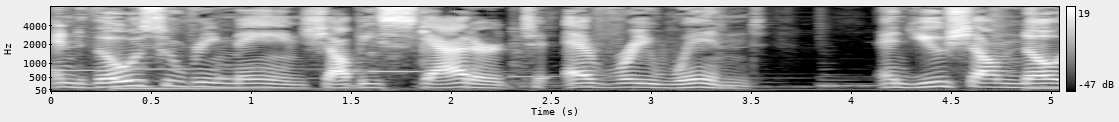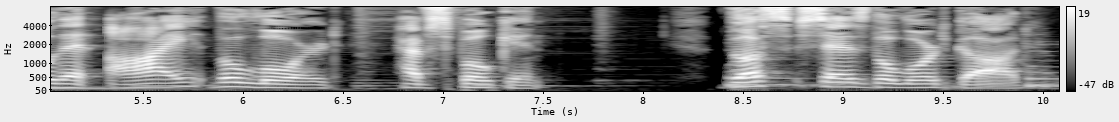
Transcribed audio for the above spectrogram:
and those who remain shall be scattered to every wind. And you shall know that I, the Lord, have spoken. Thus says the Lord God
